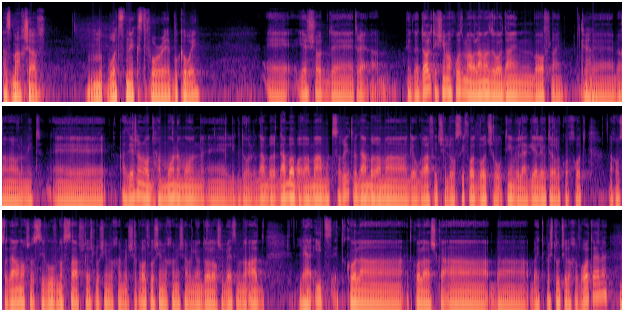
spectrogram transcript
אז מה עכשיו? What's next for Bookaway? יש עוד, תראה, בגדול 90% מהעולם הזה הוא עדיין באופליין. כן. ברמה עולמית. אה, אז יש לנו עוד המון המון אה, לגדול, גם ברמה המוצרית וגם ברמה הגיאוגרפית של להוסיף עוד ועוד שירותים ולהגיע ליותר לקוחות. אנחנו סגרנו עכשיו סיבוב נוסף של, 35, של עוד 35 מיליון דולר, שבעצם נועד להאיץ את כל, ה, את כל ההשקעה ב, בהתפשטות של החברות האלה, mm-hmm.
